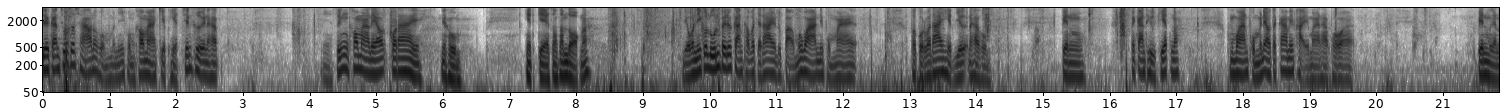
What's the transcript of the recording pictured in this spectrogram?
จอกันช่วงเช้าๆนะผมวันนี้ผมเข้ามาเก็บเห็ดเช่นเคยนะครับนี่ซึ่งเข้ามาแล้วก็ได้เนี่ยครับผมเห็ดแก่สองสามดอกเนาะเดี๋ยววันนี้ก็ลุ้นไปด้วยกันครับว่าจะได้หรือเปล่าเมื่อวานนี่ผมมาปรากฏว่าได้เห็ดเยอะนะครับผม เป็นเป็นการถือเคล็ดเนาะเมื่อวานผมไม่ได้เอาตะกร้าไม้ไผ่มาครับเพราะว่าเป็นเหมือน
